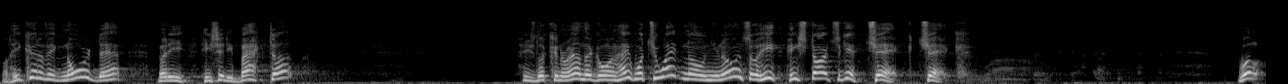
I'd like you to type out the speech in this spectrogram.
Well, he could have ignored that, but he, he said he backed up. He's looking around, they're going, Hey, what you waiting on? You know? And so he, he starts again. Check, check. Well,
